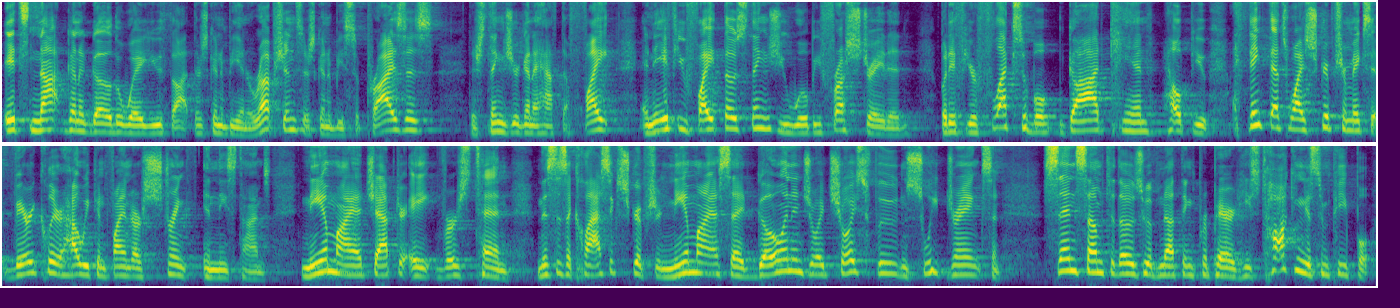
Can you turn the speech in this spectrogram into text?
it's not going to go the way you thought. There's going to be interruptions, there's going to be surprises, there's things you're going to have to fight. And if you fight those things, you will be frustrated. But if you're flexible, God can help you. I think that's why scripture makes it very clear how we can find our strength in these times. Nehemiah chapter 8, verse 10. And this is a classic scripture. Nehemiah said, Go and enjoy choice food and sweet drinks and send some to those who have nothing prepared. He's talking to some people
